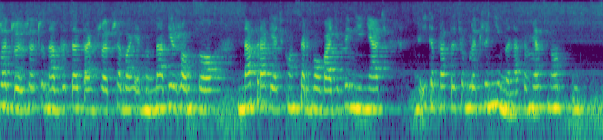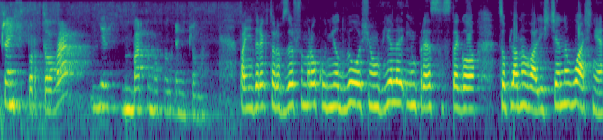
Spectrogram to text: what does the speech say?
rzeczy, rzeczy nabyte, także trzeba je na bieżąco naprawiać, konserwować, wymieniać i te prace ciągle czynimy. Natomiast no, część sportowa jest bardzo mocno ograniczona. Pani dyrektor, w zeszłym roku nie odbyło się wiele imprez z tego, co planowaliście. No właśnie,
